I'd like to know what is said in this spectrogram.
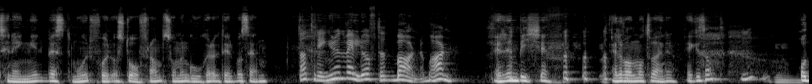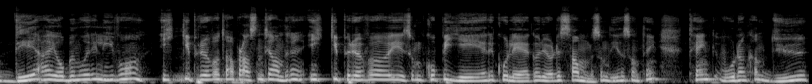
trenger bestemor for å stå fram som en god karakter på scenen? Da trenger hun veldig ofte et barnebarn. Eller en bikkje. Eller hva det måtte være. ikke sant? Mm. Og det er jobben vår i livet òg. Ikke prøv å ta plassen til andre. Ikke prøv å liksom, kopiere kollegaer og gjøre det samme som de. og sånne ting. Tenk, hvordan kan du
